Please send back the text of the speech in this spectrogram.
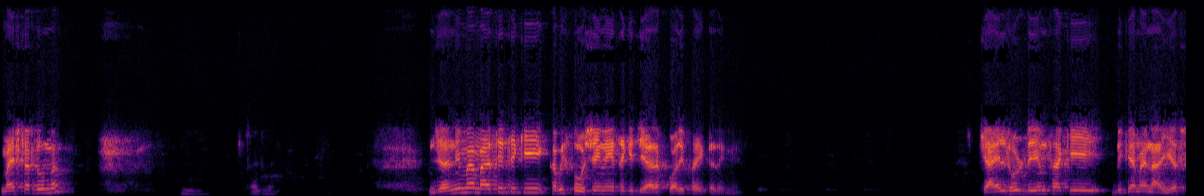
मैं स्टार्ट करूँ मैं जर्नी मैम ऐसी थी कि कभी सोचे ही नहीं था कि जे क्वालिफाई करेंगे। चाइल्डहुड ड्रीम था कि became an I S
